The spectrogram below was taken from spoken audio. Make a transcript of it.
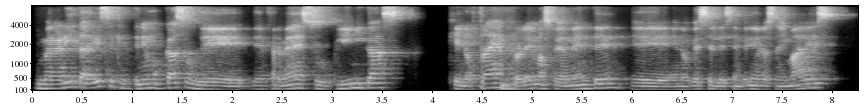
Margarita, a veces que tenemos casos de, enfermedades subclínicas que nos traen problemas, obviamente, eh, en lo que es el desempeño de los animales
